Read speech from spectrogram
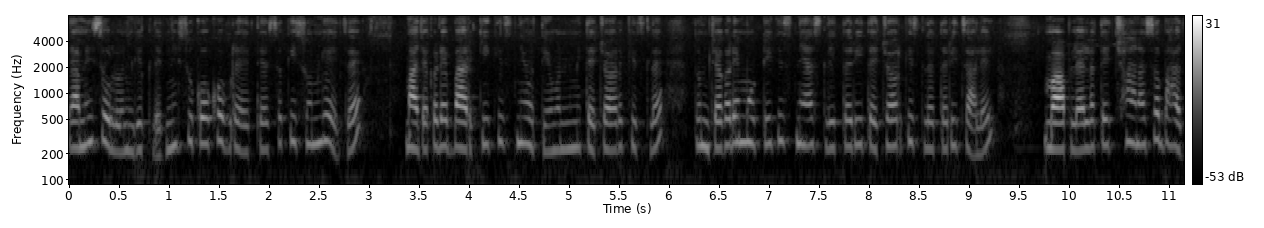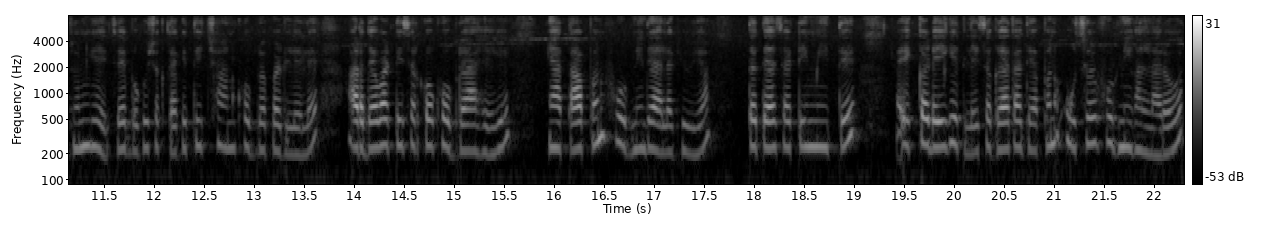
त्या मी सोलून घेतलेत. आणि सुकं खोबरं आहे ते असं किसून घ्यायचं आहे माझ्याकडे बारकी किसणी होती म्हणून मी त्याच्यावर किसलं. तुमच्याकडे मोठी किसणी असली तरी त्याच्यावर किसलं तरी चालेल. मग आपल्याला ते छान असं भाजून घ्यायचं आहे बघू शकता किती छान खोबरं पडलेलं आहे. अर्ध्या वाटीसारखं खोबरं आहे हे. हे आता आपण फोडणी द्यायला घेऊया. तर त्यासाठी मी ते एक कढई घेतले. सगळ्यात आधी आपण उसळ फोडणी घालणार आहोत.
